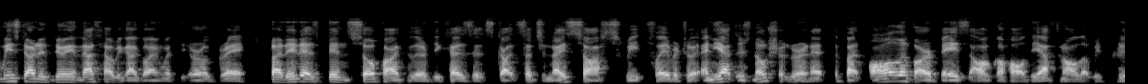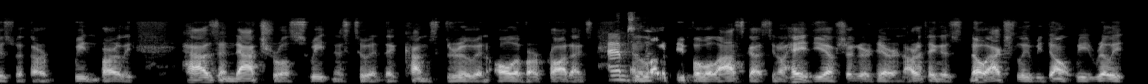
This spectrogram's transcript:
we started doing that's how we got going with the earl grey but it has been so popular because it's got such a nice soft sweet flavor to it and yet there's no sugar in it but all of our base alcohol the ethanol that we produce with our wheat and barley has a natural sweetness to it that comes through in all of our products. Absolutely. And a lot of people will ask us, you know, hey, do you have sugar here? And our thing is, no, actually, we don't. We really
